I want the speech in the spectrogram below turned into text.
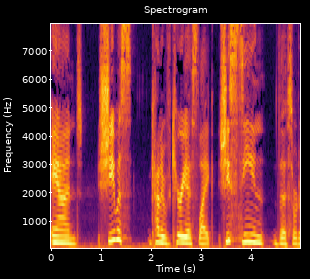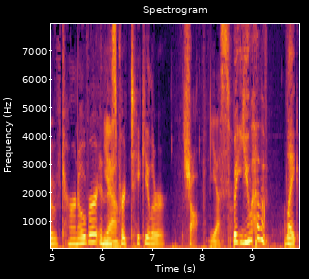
and she was kind of curious like she's seen the sort of turnover in this particular shop. Yes. But you have like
